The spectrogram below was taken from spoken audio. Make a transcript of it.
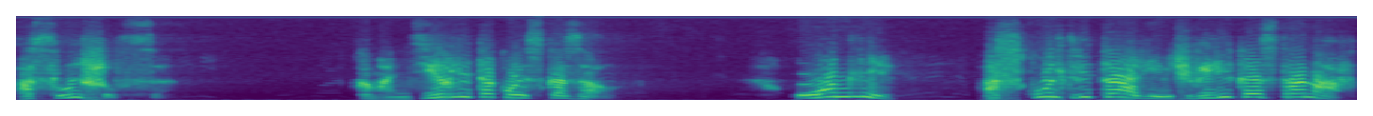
ослышался. Командир ли такое сказал? Он ли Аскольд Витальевич, великий астронавт?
